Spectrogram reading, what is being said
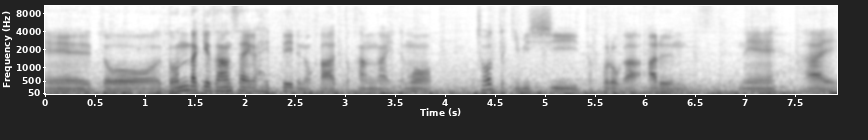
えーと、どんだけ残債が減っているのかと考えてもちょっと厳しいところがあるんですよねはい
